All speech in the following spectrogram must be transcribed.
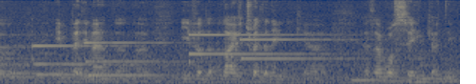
uh, impediment and uh, even life-threatening. Uh, as I was saying, I think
